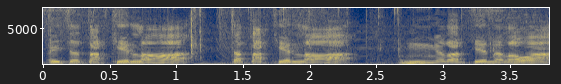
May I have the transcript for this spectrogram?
เอ้ยจะตัดเคนเหรอ จะตัดเคนเหรออืมจะตัดเคนเหรอเราอะ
